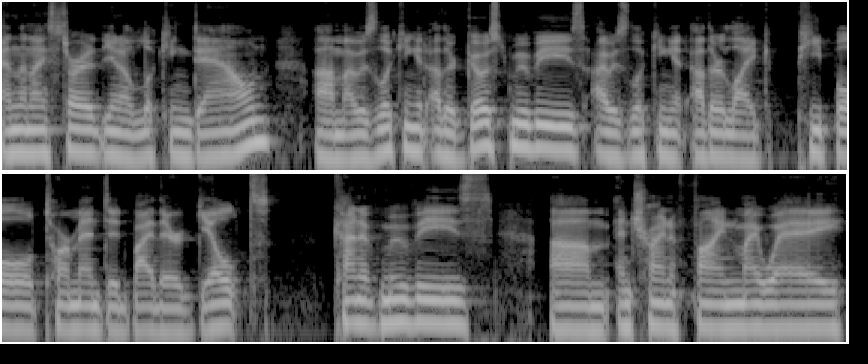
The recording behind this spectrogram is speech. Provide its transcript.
And then I started, you know, looking down. Um, I was looking at other ghost movies. I was looking at other like people tormented by their guilt kind of movies um, and trying to find my way.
